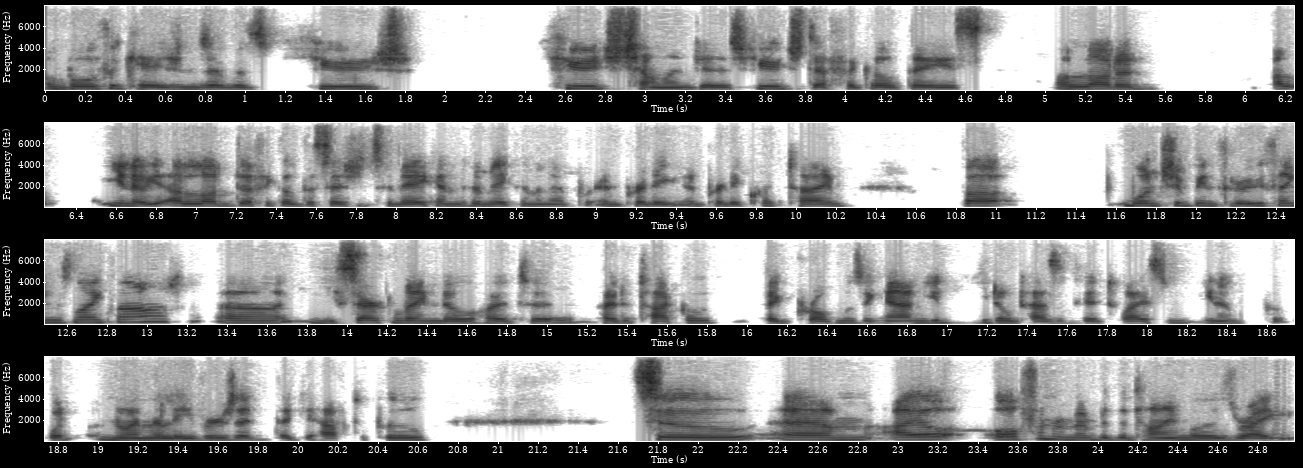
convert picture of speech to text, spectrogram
on both occasions, it was huge, huge challenges, huge difficulties, a lot of you know a lot of difficult decisions to make and to make them in a in pretty in pretty quick time. But once you've been through things like that uh, you certainly know how to how to tackle big problems again. You, you don't hesitate twice and you know what knowing the levers that, that you have to pull. So um, i often remember the time was right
